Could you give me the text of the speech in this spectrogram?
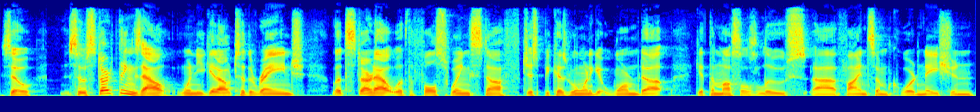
So so start things out when you get out to the range. Let's start out with the full swing stuff, just because we want to get warmed up, get the muscles loose, uh, find some coordination,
